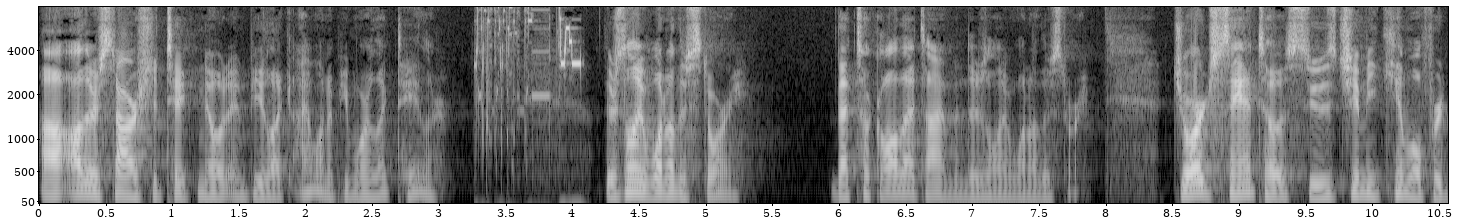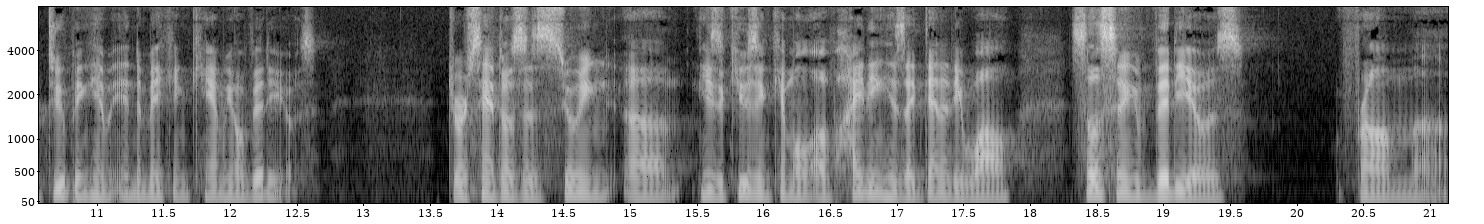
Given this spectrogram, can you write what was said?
Uh, other stars should take note and be like, I want to be more like Taylor. There's only one other story. That took all that time, and there's only one other story. George Santos sues Jimmy Kimmel for duping him into making cameo videos. George Santos is suing, uh, he's accusing Kimmel of hiding his identity while soliciting videos from, uh,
